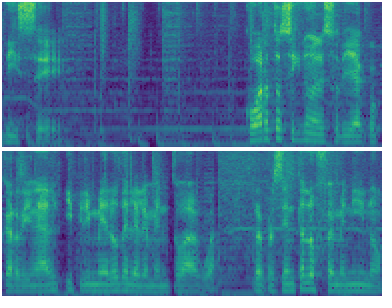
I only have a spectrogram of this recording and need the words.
Dice, cuarto signo del zodíaco cardinal y primero del elemento agua. Representa lo femenino,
